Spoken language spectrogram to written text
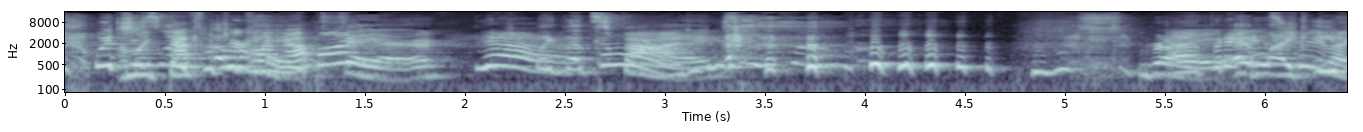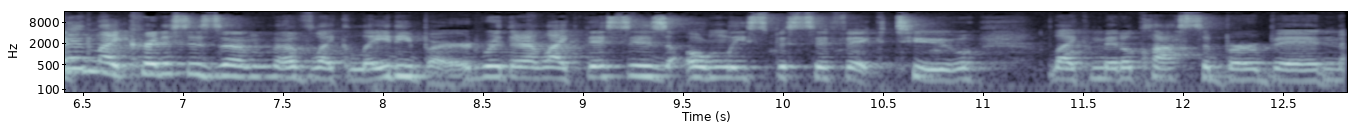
Which I'm is like, that's what you're hung okay, up on? Fair. Yeah, Like that's fine. right. Uh, and like true, even like- like, criticism of like Ladybird where they're like this is only specific to like middle class suburban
